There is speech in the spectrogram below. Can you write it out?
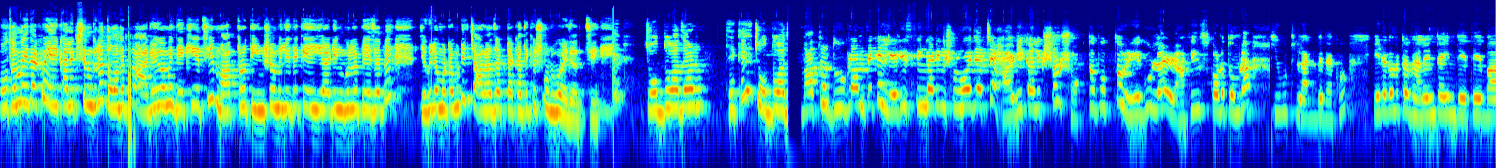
প্রথমেই দেখো এই কালেকশনগুলো তোমাদের তো আগেও আমি দেখিয়েছি, মাত্র তিনশো মিলি থেকে এই ইয়ারিংগুলো পেয়ে যাবে, যেগুলো মোটামুটি চার হাজার টাকা থেকে শুরু হয়ে যাচ্ছে। চোদ্দ হাজার থেকে চোদ্দ হাজার মাত্র দু গ্রাম থেকে লেডিস ফিঙ্গারিং শুরু হয়ে যাচ্ছে। হার্ডি কালেকশন শক্তপোক্ত রেগুলার রাফিংস করো তোমরা। কিউট লাগবে, দেখো। এরকম একটা ভ্যালেন্টাইন ডেতে বা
